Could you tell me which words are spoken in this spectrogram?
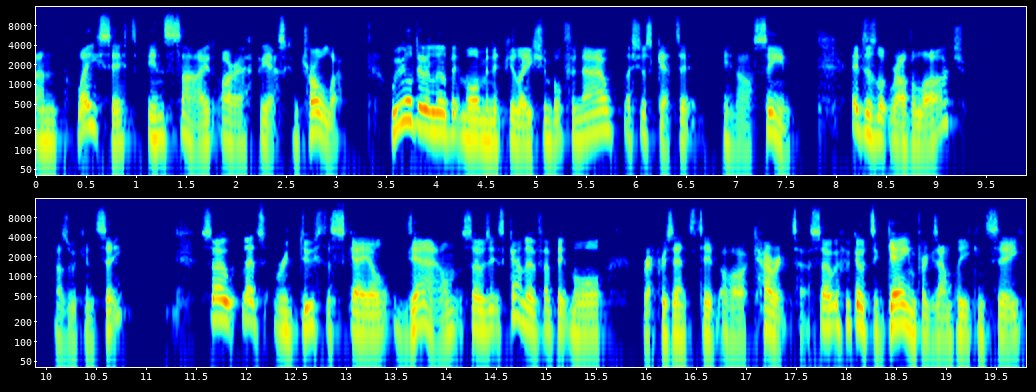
and place it inside our FPS controller. We will do a little bit more manipulation, but for now, let's just get it in our scene. It does look rather large, as we can see. So let's reduce the scale down so it's kind of a bit more representative of our character. So if we go to game, for example, you can see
